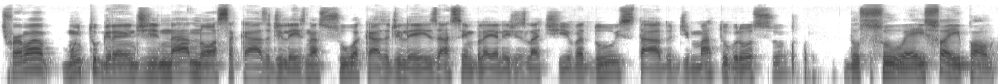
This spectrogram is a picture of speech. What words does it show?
de forma muito grande na nossa Casa de Leis, na sua Casa de Leis, a Assembleia Legislativa do Estado de Mato Grosso. do Sul. É isso aí, Paulo.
